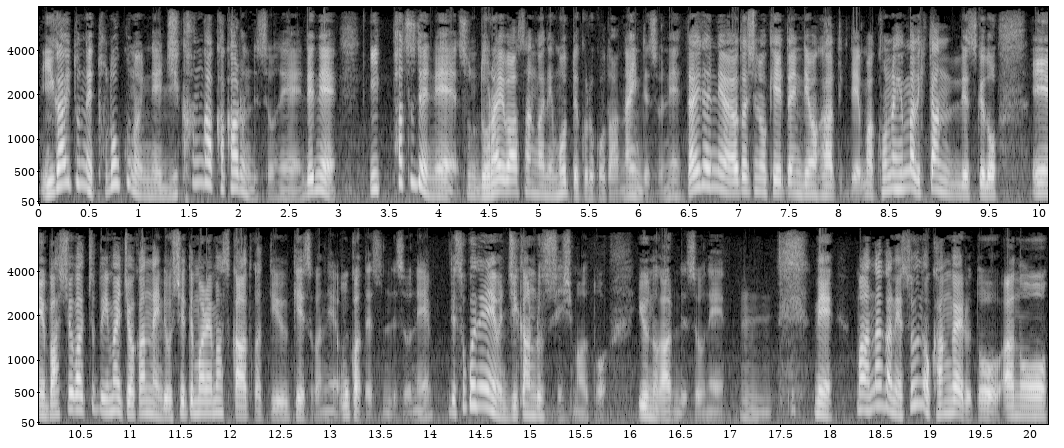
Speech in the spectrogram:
意外とね、届くのにね、時間がかかるんですよね。でね、一発でね、そのドライバーさんがね、持ってくることはないんですよね。大体ね、私の携帯に電話かかってきて、まあ、この辺まで来たんですけど、えー、場所がちょっといまいちわかんないんで教えてもらえますかとかっていうケースがね、多かったりするんですよね。で、そこでね、時間ロスしてしまうというのがあるんですよね。うん。で、まあなんかね、そういうのを考えると、あの、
